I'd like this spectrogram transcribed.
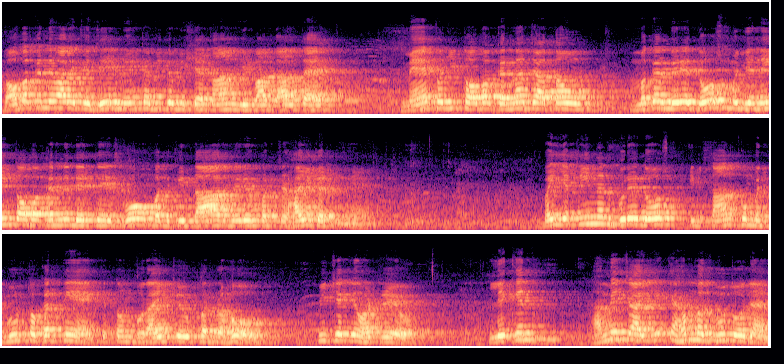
توبہ کرنے والے کے ذہن میں کبھی کبھی شیطان یہ بات ڈالتا ہے میں تو جی توبہ کرنا چاہتا ہوں، مگر میرے دوست مجھے نہیں توبہ کرنے دیتے، وہ بدکردار میرے اوپر چڑھائی کرتے ہیں۔ بھائی یقیناً برے دوست انسان کو مجبور تو کرتے ہیں کہ تم برائی کے اوپر رہو، پیچھے کیوں ہٹ رہے ہو؟ لیکن ہمیں چاہیے کہ ہم مضبوط ہو جائیں۔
